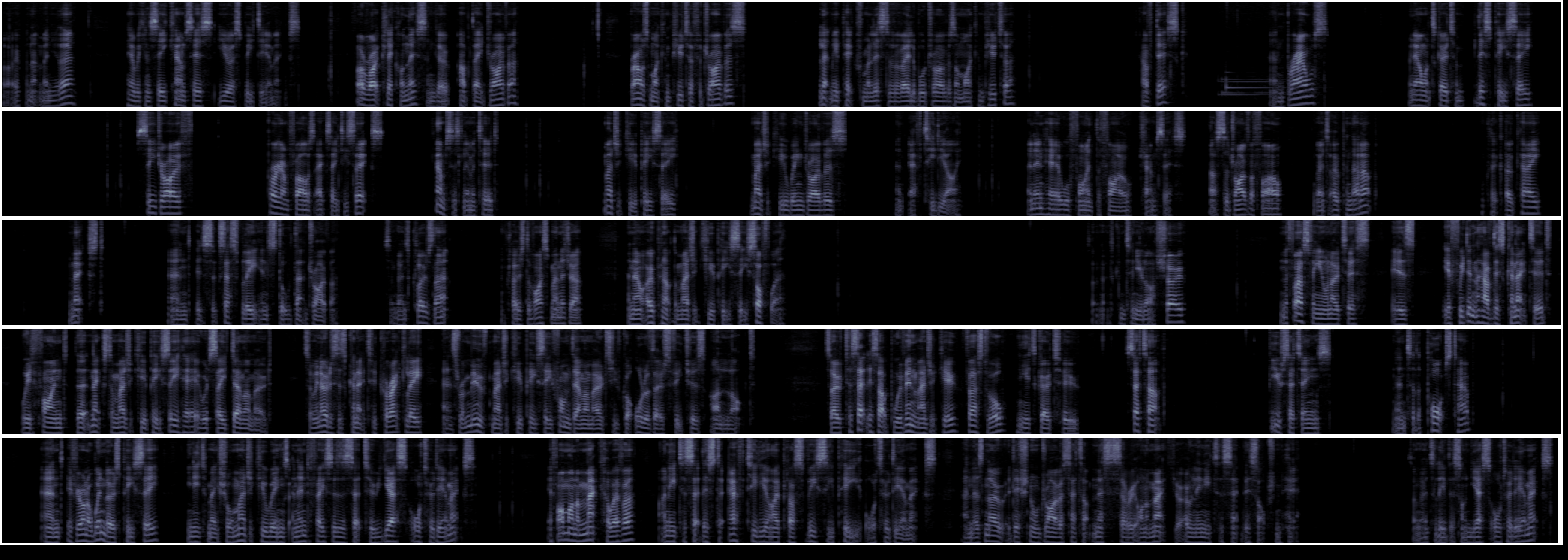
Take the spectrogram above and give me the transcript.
So I open that menu there. Here we can see ChamSys USB DMX. If I right click on this and go Update Driver, browse my computer for drivers, let me pick from a list of available drivers on my computer, have disk, and browse. We now want to go to this PC, C drive, program files x86, ChamSys Limited, MagicQ PC, MagicQ Wing drivers, and FTDI. And in here we'll find the file ChamSys. That's the driver file. I'm going to open that up. Click OK. Next. And it's successfully installed that driver. So I'm going to close that and close Device Manager and now open up the MagicQ PC software. So I'm going to continue last show. And the first thing you'll notice is if we didn't have this connected, we'd find that next to MagicQ PC here, it would say demo mode. So we know this is connected correctly and it's removed MagicQ PC from demo mode, so you've got all of those features unlocked. So to set this up within MagicQ, first of all, you need to go to Setup, View Settings, and then to the Ports tab. And if you're on a Windows PC, you need to make sure MagicQ Wings and Interfaces is set to Yes Auto DMX. If I'm on a Mac, however, I need to set this to FTDI plus VCP Auto DMX. And there's no additional driver setup necessary on a Mac, you only need to set this option here. I'm going to leave this on Yes Auto DMX.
